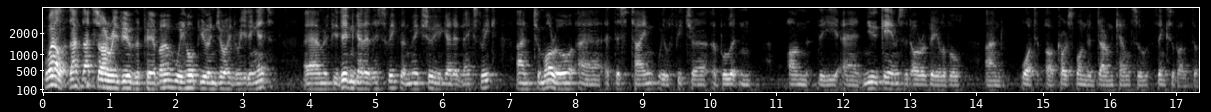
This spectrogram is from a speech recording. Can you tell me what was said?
Well, that, that's our review of the paper. We hope you enjoyed reading it. Um, if you didn't get it this week, then make sure you get it next week. And tomorrow, uh, at this time, we'll feature a bulletin on the uh, new games that are available and what our correspondent Darren Kelso thinks about them.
